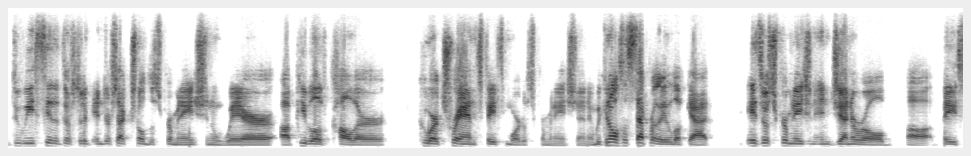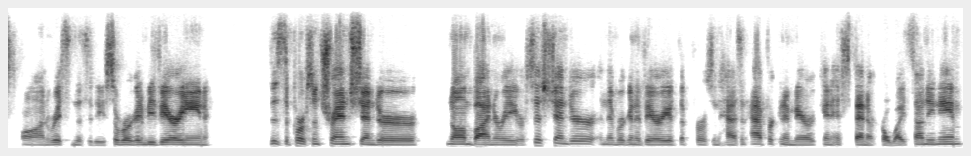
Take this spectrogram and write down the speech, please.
do we see that there's sort of intersectional discrimination where uh, people of color who are trans face more discrimination. And we can also separately look at is discrimination in general uh, based on race and ethnicity. So we're going to be varying is the person transgender, non-binary, or cisgender, and then we're going to vary if the person has an African American, Hispanic, or white sounding name,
